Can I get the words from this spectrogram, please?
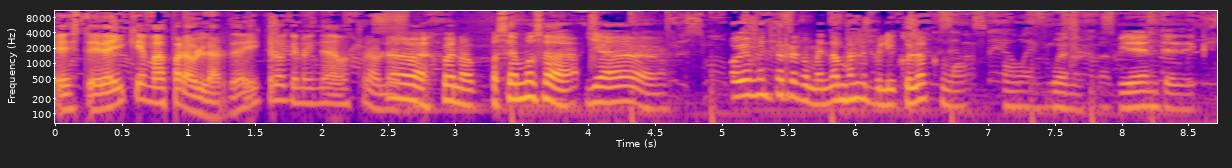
Este, de ahí qué más para hablar, de ahí creo que no hay nada más para hablar. Nada bueno, pasemos a ya. Obviamente recomendamos la película como, como, bueno, evidente de que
